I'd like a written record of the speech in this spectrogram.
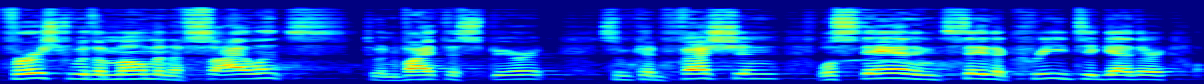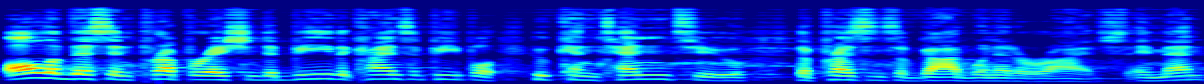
First, with a moment of silence to invite the Spirit, some confession. We'll stand and say the creed together. All of this in preparation to be the kinds of people who contend to the presence of God when it arrives. Amen?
